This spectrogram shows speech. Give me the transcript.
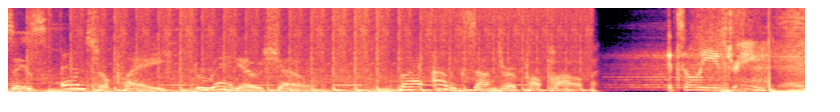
This is Interplay Radio Show by Alexander Popov. It's only a dream.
